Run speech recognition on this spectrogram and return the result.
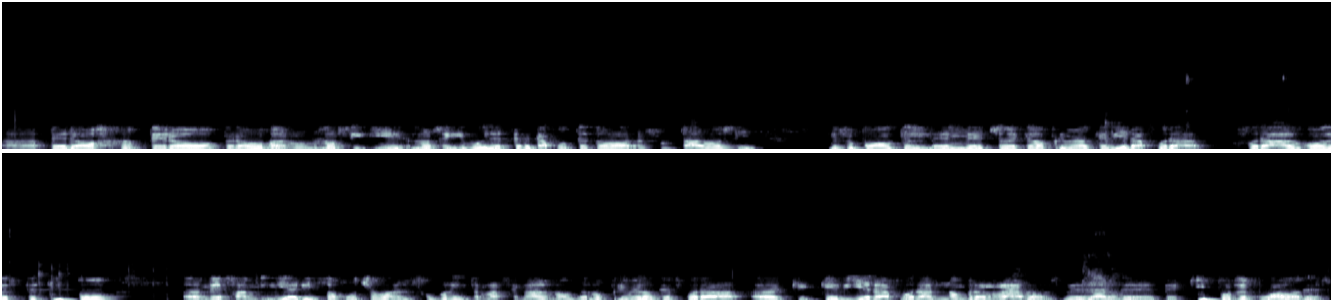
Ah, pero, pero, pero bueno, lo seguí, lo seguí muy de cerca, apunté todos los resultados y yo supongo que el, el hecho de que lo primero que viera fuera, fuera algo de este tipo eh, me familiarizó mucho con el fútbol internacional, ¿no? Que lo primero que fuera, eh, que, que viera fueran nombres raros de, Claro. de- de equipos, de jugadores.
